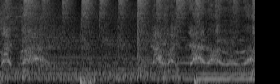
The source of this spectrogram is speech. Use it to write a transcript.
my pride. Now I stand the line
